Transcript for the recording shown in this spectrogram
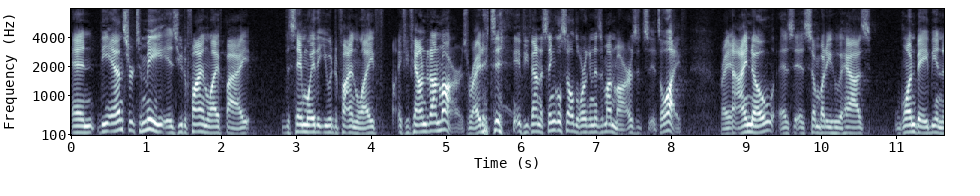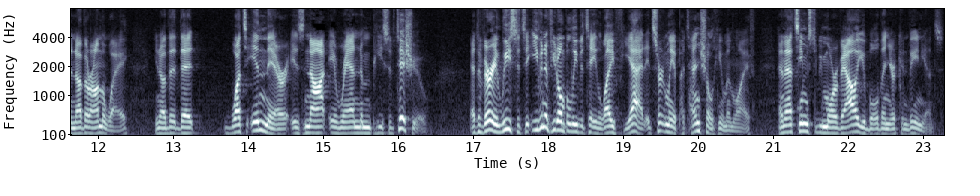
And the answer to me is you define life by the same way that you would define life if you found it on Mars, right? It's, if you found a single-celled organism on Mars, it's it's a life, right? I know as as somebody who has one baby and another on the way, you know that that what's in there is not a random piece of tissue at the very least, it's a, even if you don't believe it's a life yet, it's certainly a potential human life. And that seems to be more valuable than your convenience.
